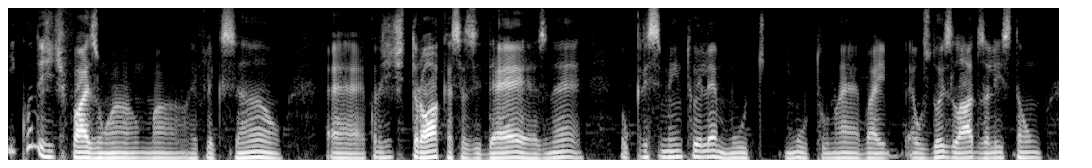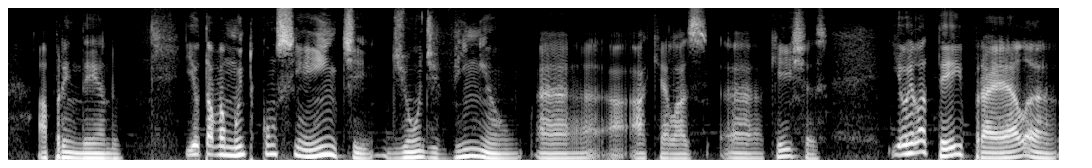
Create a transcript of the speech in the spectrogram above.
E quando a gente faz uma, uma reflexão, uh, quando a gente troca essas ideias, né? O crescimento ele é mútuo, né? Vai, é, os dois lados ali estão aprendendo. E eu estava muito consciente de onde vinham uh, aquelas uh, queixas. E eu relatei para ela,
